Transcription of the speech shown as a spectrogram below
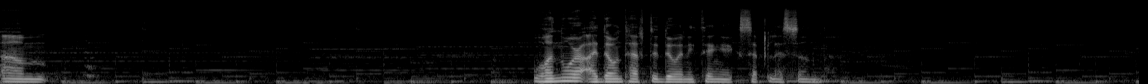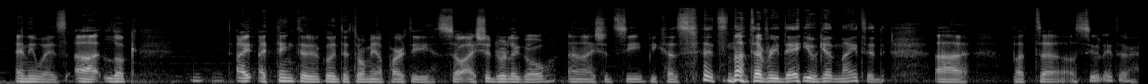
Um, One where I don't have to do anything except listen. Anyways, uh, look, I, I think they're going to throw me a party, so I should really go and I should see because it's not every day you get knighted. Uh, but uh, I'll see you later.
